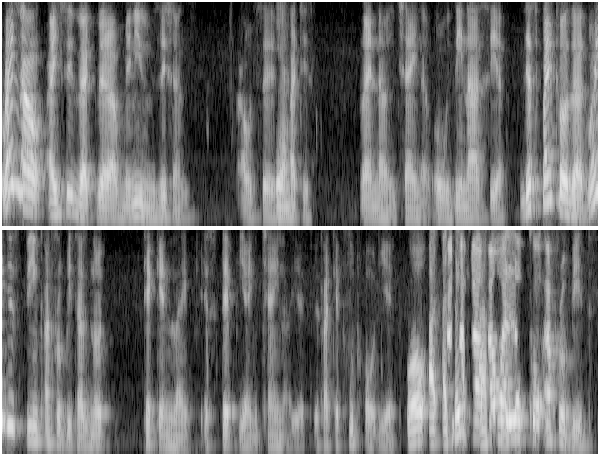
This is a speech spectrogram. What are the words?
right now, I see that there are many musicians I would say, yeah. artists right now in China or within Asia. Despite all that, why do you think Afrobeat has not taken like a step here in China yet? It's like a foothold yet. Well, I, I think our, Afro- our local Afrobeat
